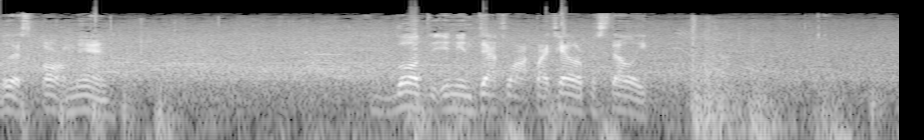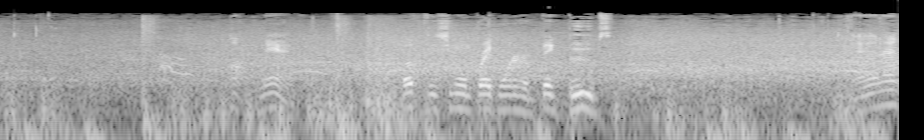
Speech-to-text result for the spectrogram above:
Look at this. Oh, man. Love the Indian Deathlock by Taylor Pistelli. Oh, man. Hopefully she won't break one of her big boobs. And then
